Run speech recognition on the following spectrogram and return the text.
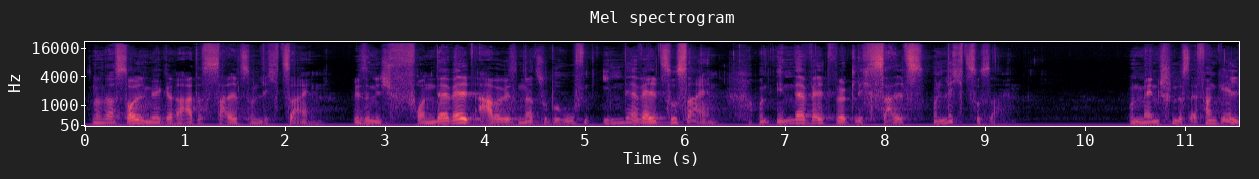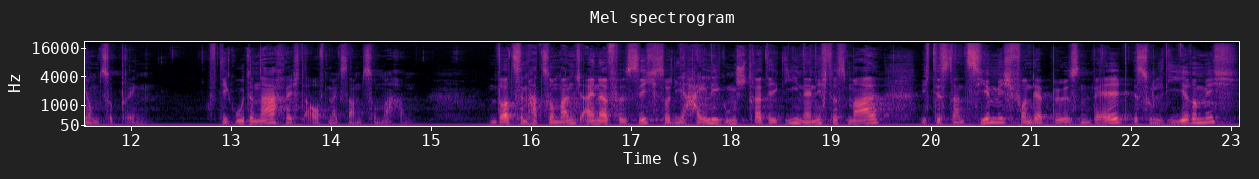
Sondern das sollen wir gerade Salz und Licht sein. Wir sind nicht von der Welt, aber wir sind dazu berufen, in der Welt zu sein und in der Welt wirklich Salz und Licht zu sein und Menschen das Evangelium zu bringen, auf die gute Nachricht aufmerksam zu machen. Und trotzdem hat so manch einer für sich so die Heiligungsstrategie, nenne ich das mal, ich distanziere mich von der bösen Welt, isoliere mich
